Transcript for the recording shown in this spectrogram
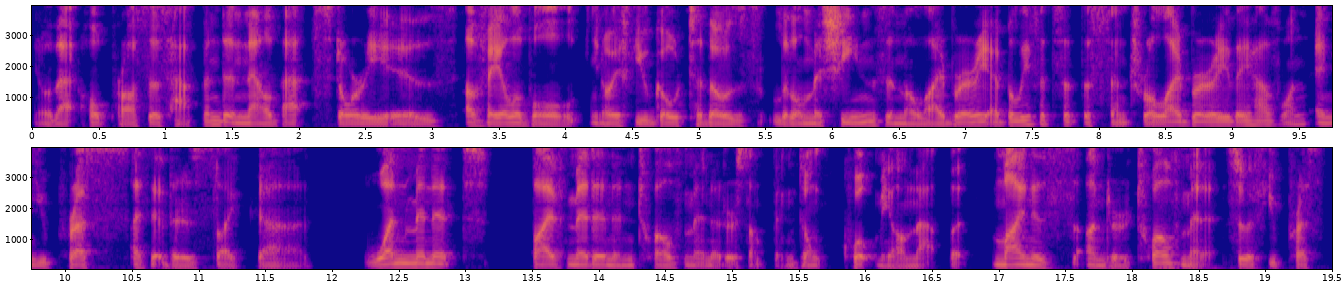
you know that whole process happened, and now that story is available. You know, if you go to those little machines in the library, I believe it's at the Central Library they have one, and you press. I think there's like uh, one minute, five minute, and 12 minute or something. Don't quote me on that, but mine is under 12 minutes. So if you press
